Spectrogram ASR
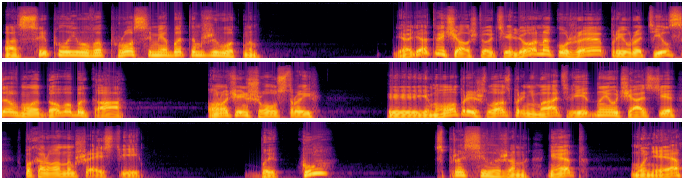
осыпала его вопросами об этом животном. Дядя отвечал, что теленок уже превратился в молодого быка. Он очень шустрый, и ему пришлось принимать видное участие в похоронном шествии. «Быку?» — спросила Жан. «Нет, мне»,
